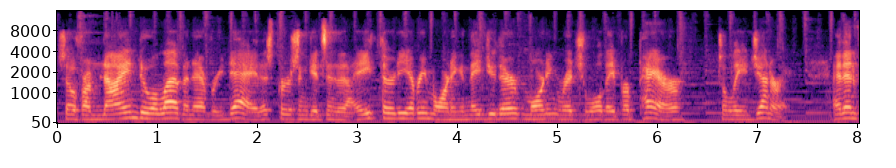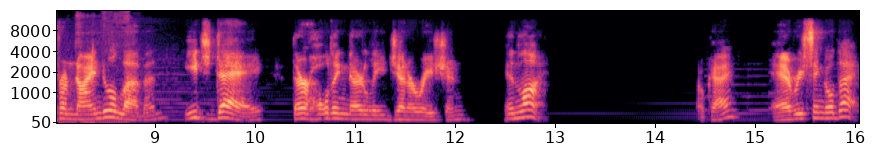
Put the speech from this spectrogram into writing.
So from nine to eleven every day, this person gets into eight thirty every morning, and they do their morning ritual. They prepare to lead generate, and then from nine to eleven each day, they're holding their lead generation in line. Okay, every single day,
